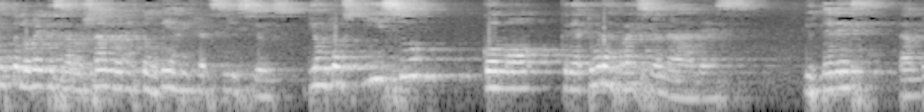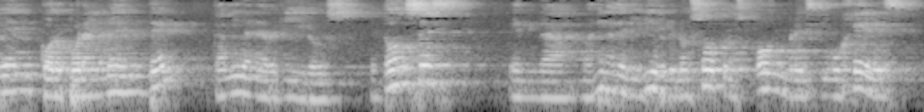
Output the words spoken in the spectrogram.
y esto lo ven desarrollando en estos días de ejercicios, Dios los hizo como criaturas racionales y ustedes también corporalmente caminan erguidos. Entonces, en la manera de vivir de nosotros, hombres y mujeres,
